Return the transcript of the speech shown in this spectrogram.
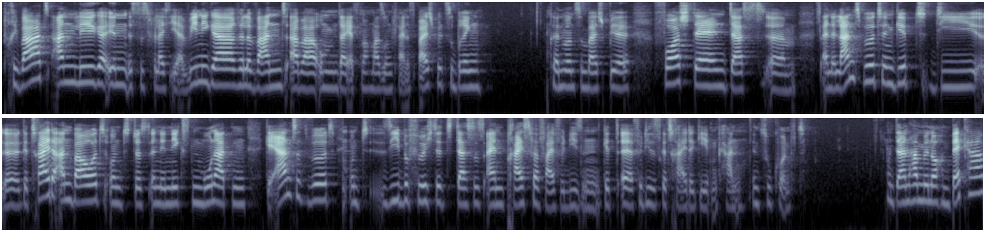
PrivatanlegerInnen ist es vielleicht eher weniger relevant, aber um da jetzt nochmal so ein kleines Beispiel zu bringen, können wir uns zum Beispiel vorstellen, dass ähm, es eine Landwirtin gibt, die äh, Getreide anbaut und das in den nächsten Monaten geerntet wird und sie befürchtet, dass es einen Preisverfall für, diesen, äh, für dieses Getreide geben kann in Zukunft. Und dann haben wir noch einen Bäcker,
